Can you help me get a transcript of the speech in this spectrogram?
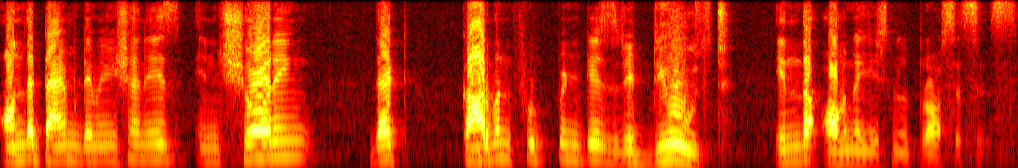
on the time dimension is ensuring that carbon footprint is reduced in the organizational processes.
